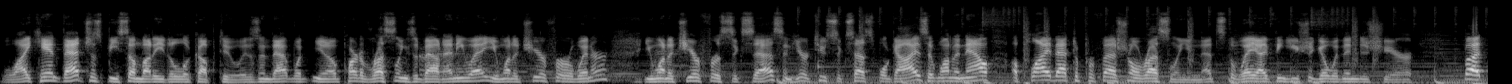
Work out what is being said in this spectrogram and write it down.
Why can't that just be somebody to look up to? Isn't that what, you know, part of wrestling's about anyway? You want to cheer for a winner, you want to cheer for a success, and here are two successful guys that want to now apply that to professional wrestling, and that's the way I think you should go with Indus Sher. But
